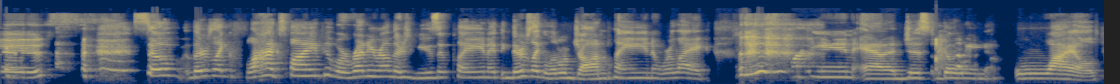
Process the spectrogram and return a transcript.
Yes. so there's like flags flying, people are running around, there's music playing. I think there's like Lil Jon playing, and we're like working and just going wild.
